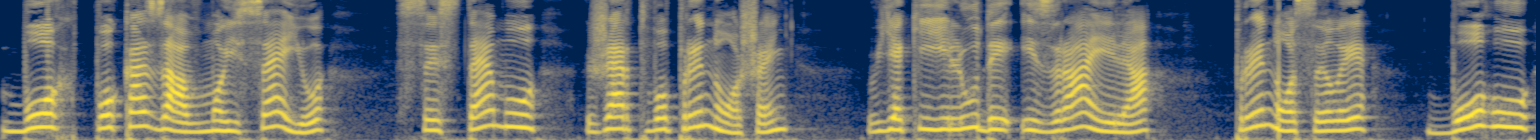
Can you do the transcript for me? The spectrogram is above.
Бог показав Мойсею систему жертвоприношень, в якій люди Ізраїля приносили Богу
